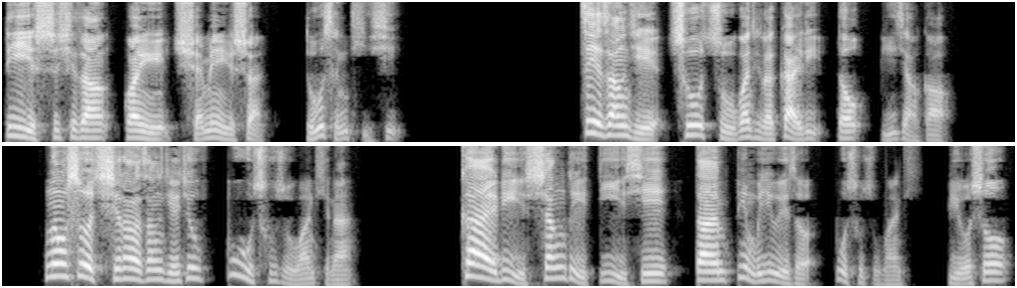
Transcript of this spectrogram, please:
第十七章关于全面预算独成体系，这一章节出主观题的概率都比较高。那么是其他的章节就不出主观题呢？概率相对低一些，但并不意味着不出主观题。比如说，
